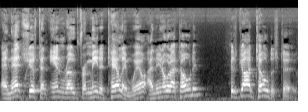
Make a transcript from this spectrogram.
And that's just an inroad for me to tell him. Well, and you know what I told him? Because God told us to.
